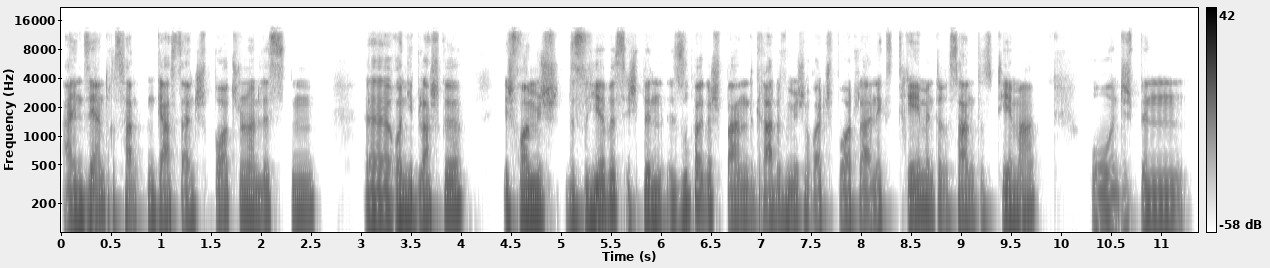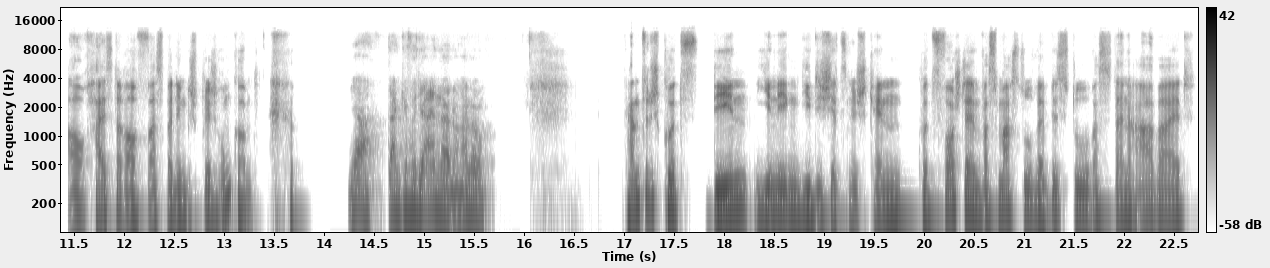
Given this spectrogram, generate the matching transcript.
einen sehr interessanten Gast, einen Sportjournalisten, äh, Ronny Blaschke. Ich freue mich, dass du hier bist. Ich bin super gespannt, gerade für mich auch als Sportler ein extrem interessantes Thema. Und ich bin auch heiß darauf, was bei dem Gespräch rumkommt. Ja, danke für die Einladung. Hallo. Kannst du dich kurz denjenigen, die dich jetzt nicht kennen, kurz vorstellen? Was machst du? Wer bist du? Was ist deine Arbeit?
